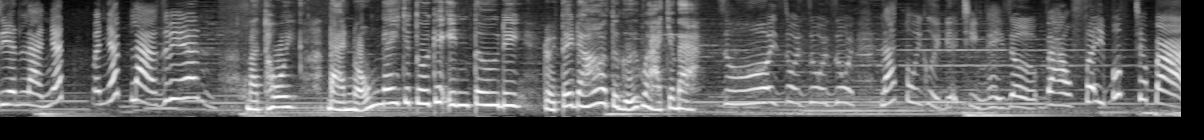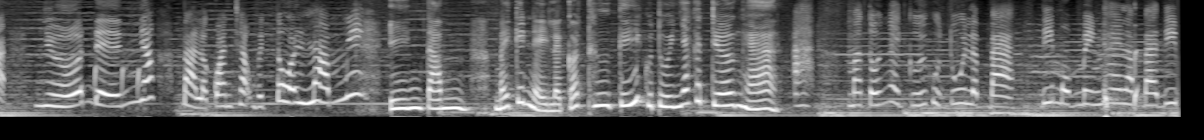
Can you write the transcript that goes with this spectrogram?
Duyên là nhất và nhất là duyên Mà thôi Bà nổ ngay cho tôi cái in tư đi Rồi tới đó tôi gửi quà cho bà. Rồi, rồi, rồi, rồi. Lát tôi gửi địa chỉ ngày giờ vào Facebook cho bà. Nhớ đến nhá Bà là quan trọng với tôi lắm ý. Yên tâm Mấy cái này là có thư ký của tôi nhắc hết trơn hà. À, mà tối ngày cưới của tôi là bà Đi một mình hay là bà đi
